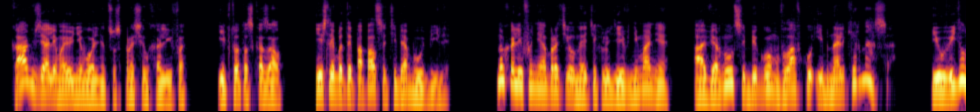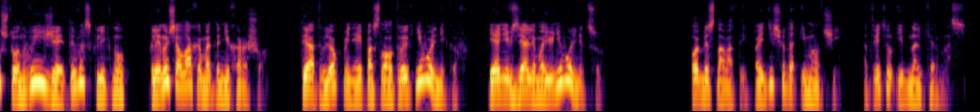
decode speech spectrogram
— Как взяли мою невольницу? — спросил халифа. И кто-то сказал, — если бы ты попался, тебя бы убили. Но халифа не обратил на этих людей внимания, а вернулся бегом в лавку Ибн Аль-Кернаса и увидел, что он выезжает, и воскликнул, Клянусь Аллахом, это нехорошо. Ты отвлек меня и послал твоих невольников, и они взяли мою невольницу. — О, бесноватый, пойди сюда и молчи, — ответил Ибн Аль-Кирнас.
